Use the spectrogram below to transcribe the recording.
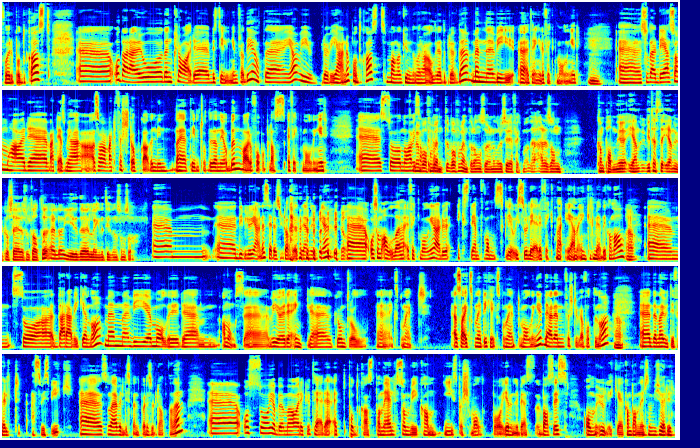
for podkast. Eh, og der er jo den klare bestillingen fra de at eh, ja, vi prøver gjerne podkast. Mange av kundene våre har allerede prøvd det, men eh, vi trenger effektmålinger. Mm. Så det er det som har vært det som jeg, altså vært første oppgaven min da jeg tiltrådte denne jobben, var å få på plass effektmålinger. Eh, så nå har vi Men hva forventer, hva forventer annonsørene når du sier effektmålinger? Er det sånn kampanje en, Vi tester én uke og ser resultatet, eller gir de det lengre tid enn som så? Um, eh, de vil jo gjerne se resultatet etter en uke. ja. uh, og som alle effektmålinger er det jo ekstremt vanskelig å isolere effekten av én en enkelt mediekanal. Ja. Um, så der er vi ikke ennå, men vi måler um, annonse. Vi gjør enkle kontrolleksponert jeg sa eksponert, ikke eksponert målinger. Det er den første vi har fått til nå. Ja. Eh, den er ute i felt as we speak, eh, så nå er jeg veldig spent på resultatene av den. Eh, og så jobber vi med å rekruttere et podkastpanel som vi kan gi spørsmål på jevnlig basis om ulike kampanjer som vi kjører.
